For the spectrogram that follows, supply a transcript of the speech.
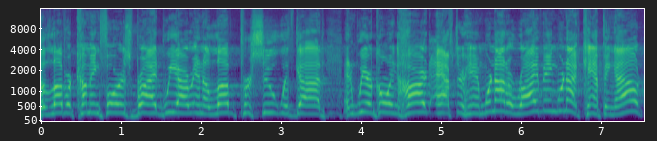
The lover coming for his bride, we are in a love pursuit with God and we are going hard after him. We're not arriving, we're not camping out.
